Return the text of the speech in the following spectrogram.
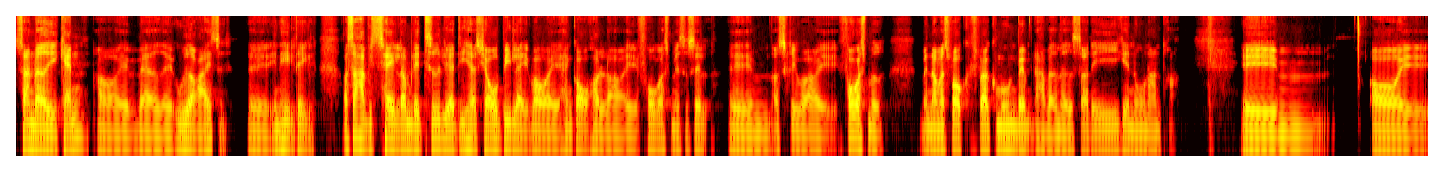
Så har han været i Cannes og øh, været øh, ude at rejse øh, en hel del. Og så har vi talt om lidt tidligere de her sjove bilag, hvor øh, han går og holder øh, frokost med sig selv øh, og skriver øh, frokostmøde. Men når man spørger, spørger kommunen, hvem der har været med, så er det ikke nogen andre. Øh, og, øh,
